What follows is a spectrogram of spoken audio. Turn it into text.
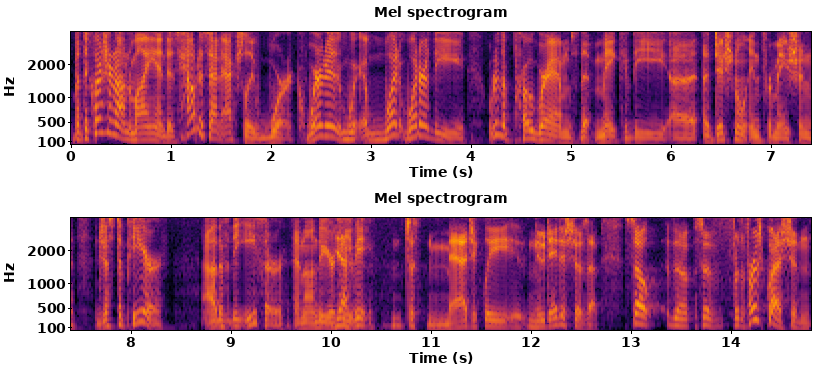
But the question on my end is, how does that actually work? Where do what what are the what are the programs that make the uh, additional information just appear? Out of the ether and onto your yeah, TV. Just magically new data shows up. So the so for the first question,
